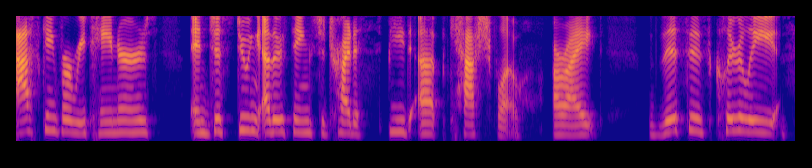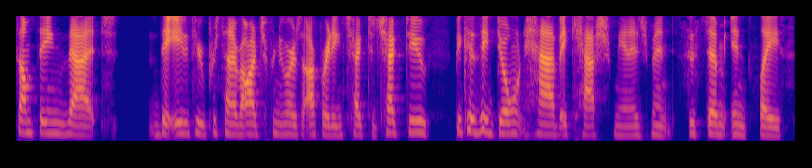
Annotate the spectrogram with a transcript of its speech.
asking for retainers and just doing other things to try to speed up cash flow. All right? This is clearly something that the 83% of entrepreneurs operating check to check do because they don't have a cash management system in place.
